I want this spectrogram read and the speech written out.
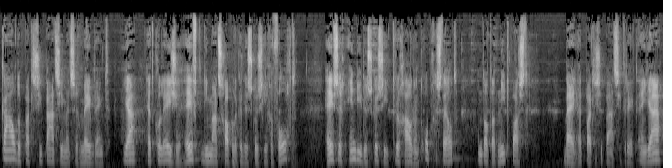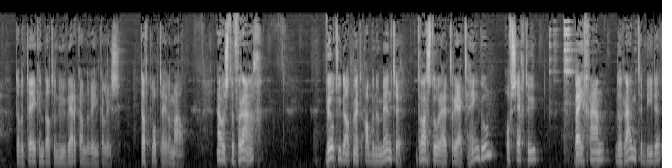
kaal de participatie met zich meebrengt. Ja, het college heeft die maatschappelijke discussie gevolgd, heeft zich in die discussie terughoudend opgesteld, omdat dat niet past bij het participatietraject. En ja, dat betekent dat er nu werk aan de winkel is. Dat klopt helemaal. Nou is de vraag, wilt u dat met abonnementen dwars door het traject heen doen? Of zegt u, wij gaan de ruimte bieden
